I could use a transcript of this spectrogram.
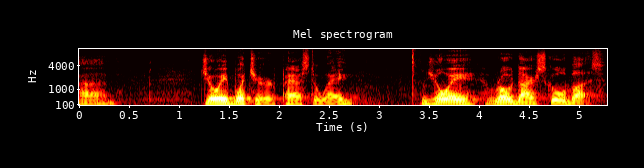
uh, Joey Butcher passed away. Joey rode our school bus.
